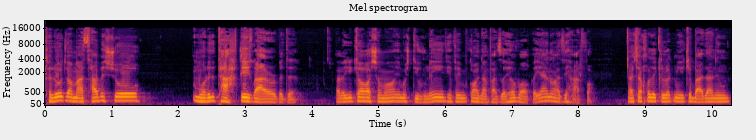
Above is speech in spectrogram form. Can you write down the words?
کلود و مذهبش رو مورد تحقیق قرار بده و بگه که آقا شما یه مش دیوونه اید که فکر می‌کنه آدم فضایی ها واقعی و از این حرفا. نچه خود کلود میگه که بعدا اون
